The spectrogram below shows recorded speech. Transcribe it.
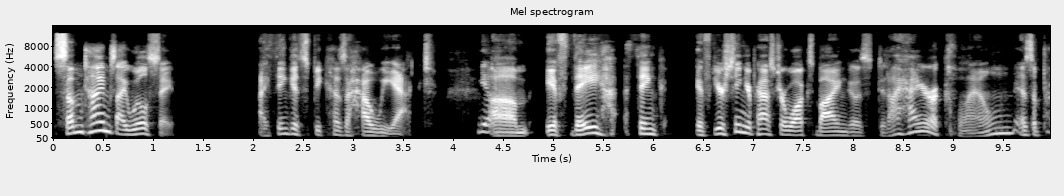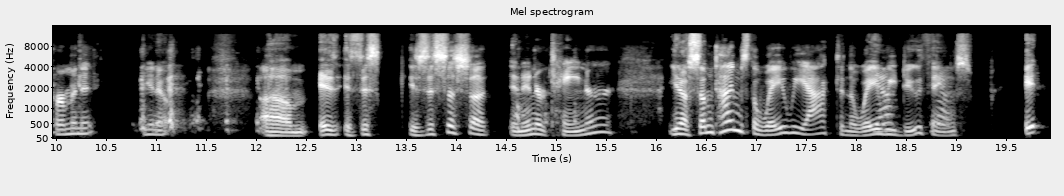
sometimes I will say, I think it's because of how we act. Yeah. Um, if they think, if your senior pastor walks by and goes, "Did I hire a clown as a permanent?" you know, um, is is this is this just a an entertainer? You know, sometimes the way we act and the way yeah. we do things, yeah. it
